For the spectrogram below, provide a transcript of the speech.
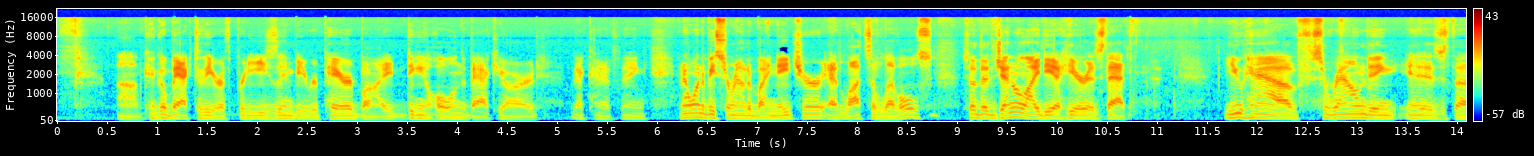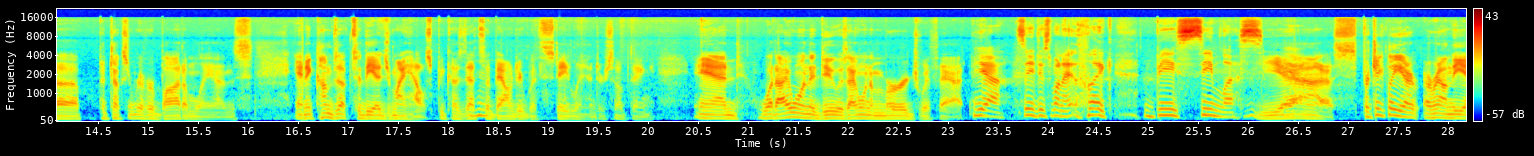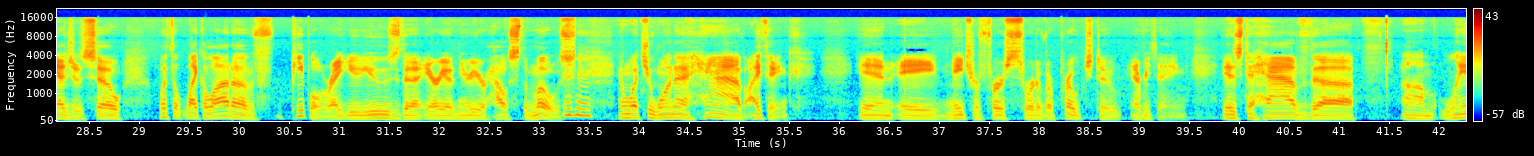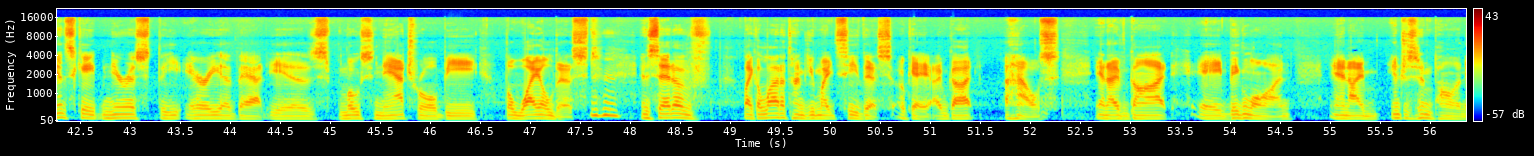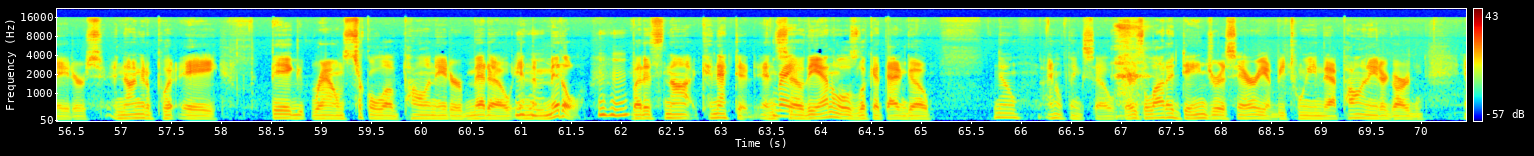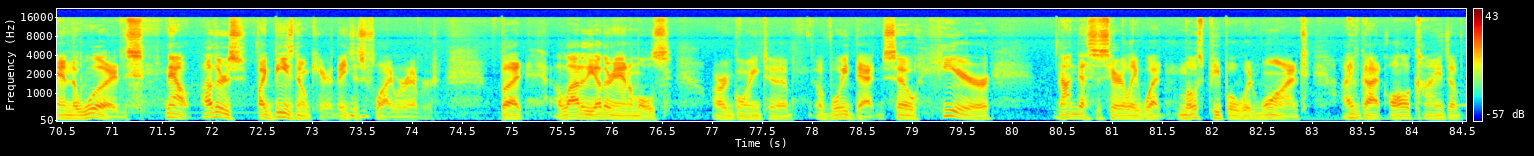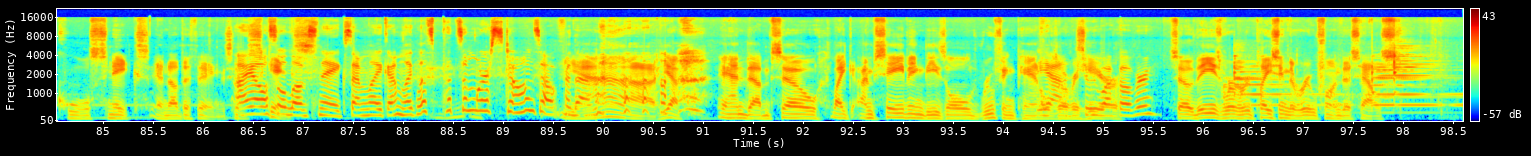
um, can go back to the earth pretty easily and be repaired by digging a hole in the backyard, that kind of thing. And I want to be surrounded by nature at lots of levels. So the general idea here is that you have surrounding is the Patuxent River bottomlands, and it comes up to the edge of my house because that's the boundary with state land or something. And what I want to do is I want to merge with that. Yeah. So you just want to like be seamless. Yeah. Yes, particularly around the edges. So, with like a lot of people, right? You use the area near your house the most, and what you want to have, I think, in a nature first sort of approach to everything, is to have the um, landscape nearest the area that is most natural be the wildest, instead of like a lot of times you might see this. Okay, I've got a house and I've got a big lawn and I'm interested in pollinators, and now I'm going to put a big round circle of pollinator meadow in the mm-hmm. middle, mm-hmm. but it's not connected. And so the animals look at that and go, no, I don't think so. There's a lot of dangerous area between that pollinator garden and the woods. Now, others, like bees, don't care. They just mm-hmm. fly wherever. But a lot of the other animals are going to avoid that. So here, not necessarily what most people would want. I've got all kinds of cool snakes and other things. and I also love snakes. I'm like, I'm like, let's put some more stones out for them. Yeah, yeah. And um, so, like, I'm saving these old roofing panels Yeah. over Should here. we walk over? So these were replacing the roof on this house.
